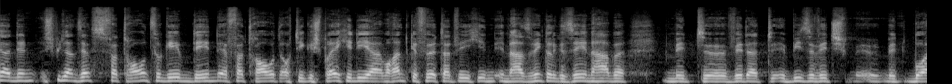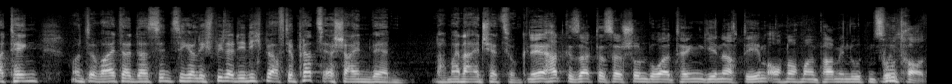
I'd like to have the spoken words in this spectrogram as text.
Ja, den Spielern selbst Vertrauen zu geben, denen er vertraut. Auch die Gespräche, die er am Rand geführt hat, wie ich in, in Hasewinkel gesehen habe, mit äh, Vedat Ibisevic, äh, mit Boateng und so weiter. Das sind sicherlich Spieler, die nicht mehr auf dem Platz erscheinen werden, nach meiner Einschätzung. Nee, er hat gesagt, dass er schon Boateng je nachdem auch noch mal ein paar Minuten zutraut.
